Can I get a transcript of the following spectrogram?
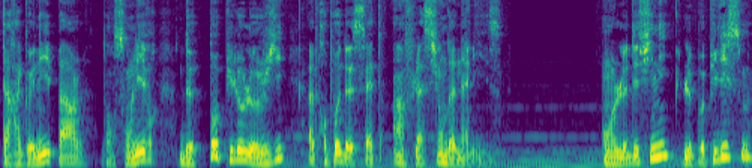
Tarragoni parle, dans son livre, de populologie à propos de cette inflation d'analyse. On le définit, le populisme,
